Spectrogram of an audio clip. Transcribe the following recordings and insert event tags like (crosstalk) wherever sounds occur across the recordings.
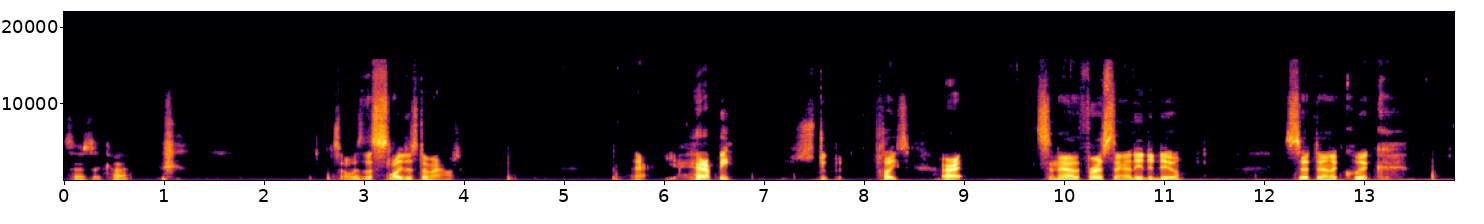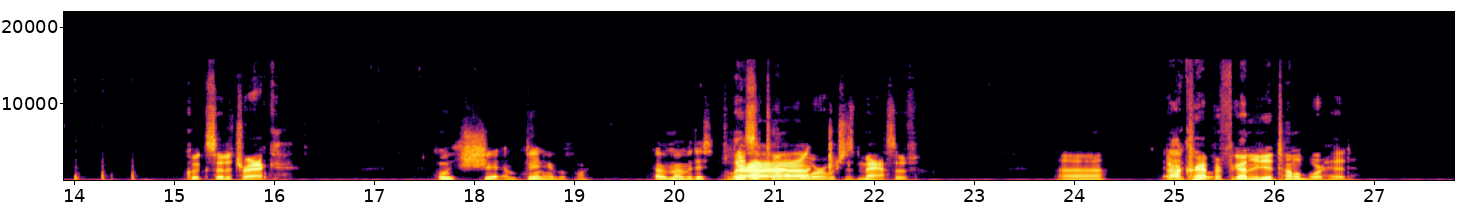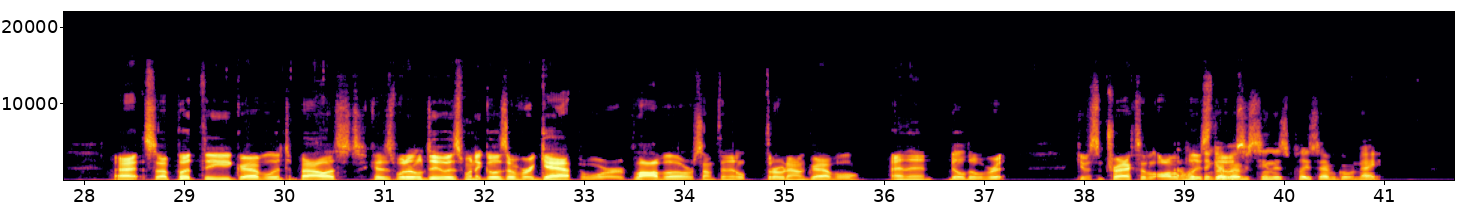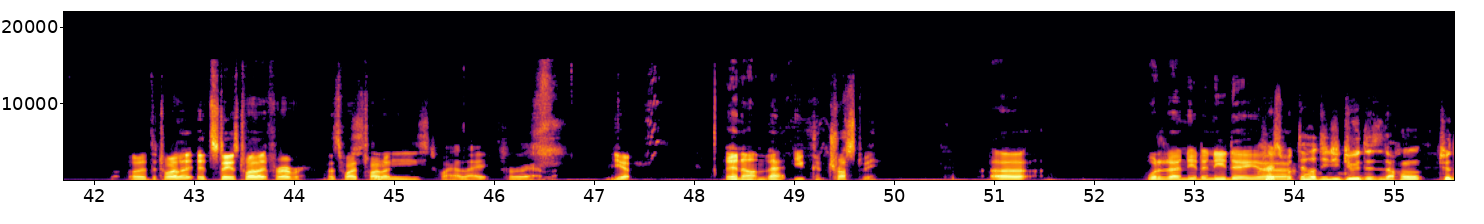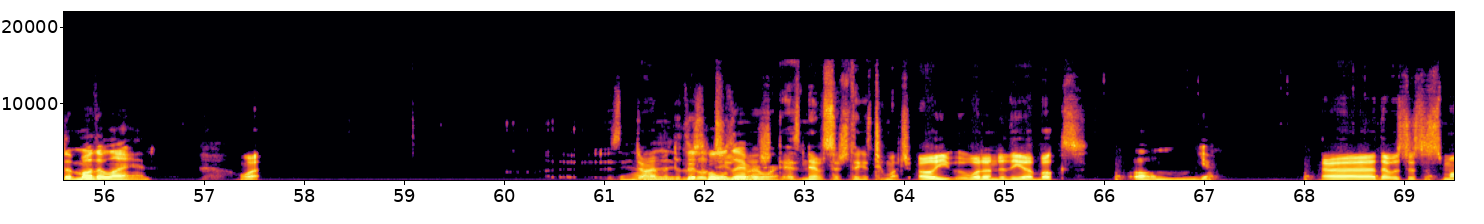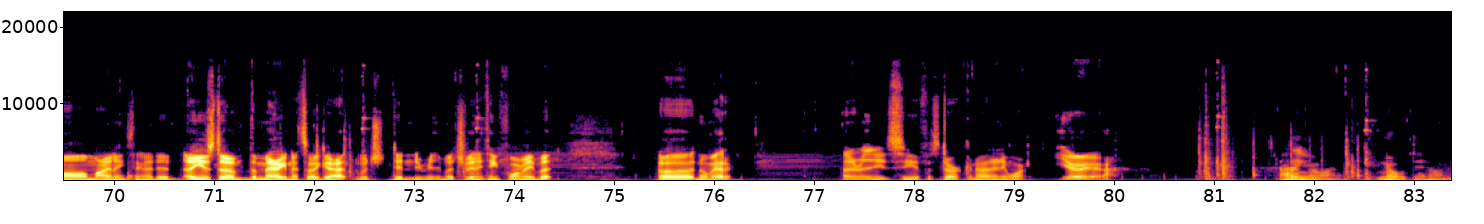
So it's like, huh? It's always the slightest amount. There. You happy? Stupid place. Alright. So now the first thing I need to do set down a quick quick set of track. Holy shit, I've been here before. I remember this. Place a Ah! tunnel bore, which is massive. Uh Oh crap, I forgot I needed a tunnel bore head. Alright, so I put the gravel into ballast, because what it'll do is when it goes over a gap or lava or something, it'll throw down gravel and then build over it. Give it some tracks, it'll auto place those. I don't think I've ever seen this place ever go night. Uh, the toilet? It stays twilight forever. That's why it's twilight. Stays twilight forever. Yep. And on that, you can trust me. Uh, what did I need? I need a. Uh, Chris, what the hell did you do this to the home to the motherland? What? Is The diamond a there's little holes too everywhere. much? There's no such thing as too much. Oh, you, what under the uh, books? Um, yeah. Uh, that was just a small mining thing I did. I used um, the magnets I got, which didn't do really much of anything for me, but uh, no matter. I don't really need to see if it's dark or not anymore. Yeah. I don't even want to know what the hell.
